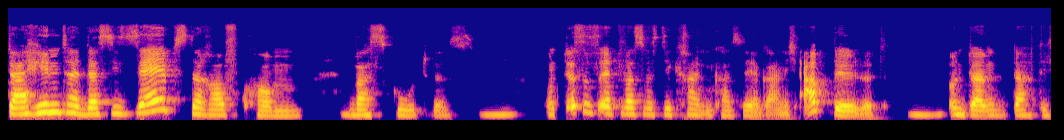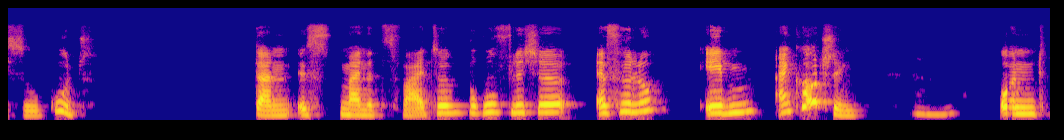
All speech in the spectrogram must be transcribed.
dahinter, dass sie selbst darauf kommen, was gut ist. Mhm. Und das ist etwas, was die Krankenkasse ja gar nicht abbildet. Mhm. Und dann dachte ich so, gut, dann ist meine zweite berufliche Erfüllung eben ein Coaching. Mhm. Und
